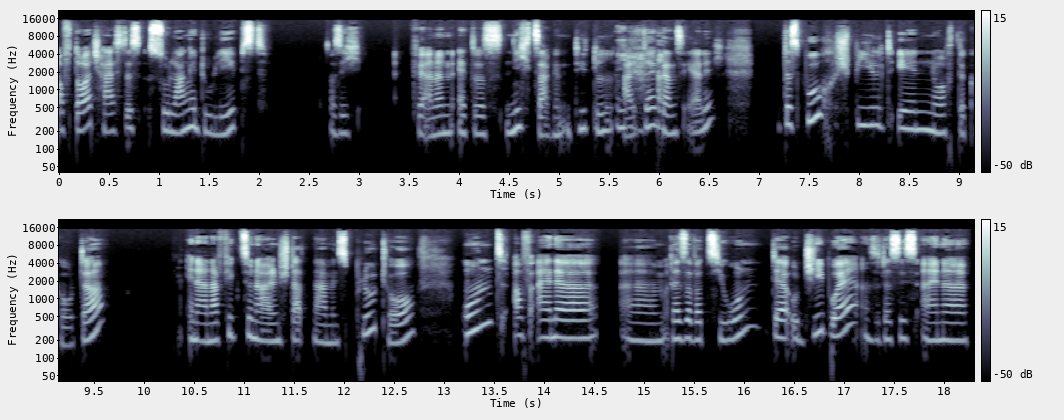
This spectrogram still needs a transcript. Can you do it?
Auf Deutsch heißt es Solange du lebst, was ich für einen etwas nichtssagenden Titel halte, ja. ganz ehrlich. Das Buch spielt in North Dakota, in einer fiktionalen Stadt namens Pluto und auf einer ähm, Reservation der Ojibwe, also das ist eine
